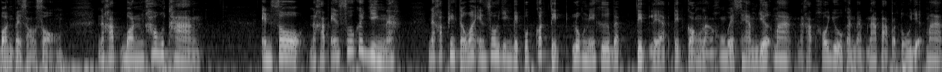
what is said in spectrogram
บอลไปเสาสองนะครับบอลเข้าทาง เอนโซนะครับเอนโซก็ยิงนะนะครับเพียงแต่ว่าเอนโซยิงไปปุ๊บก็ติดลูกนี้คือแบบติดเลยอะติดกองหลังของเวสต์แฮมเยอะมากนะครับเขาอยู่กันแบบหน้าปากประตูเยอะมาก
